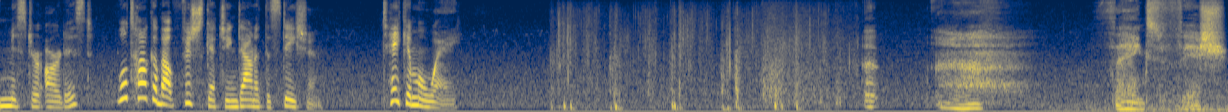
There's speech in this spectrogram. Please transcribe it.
Mr. Artist. We'll talk about fish sketching down at the station. Take him away. Thanks, fish.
